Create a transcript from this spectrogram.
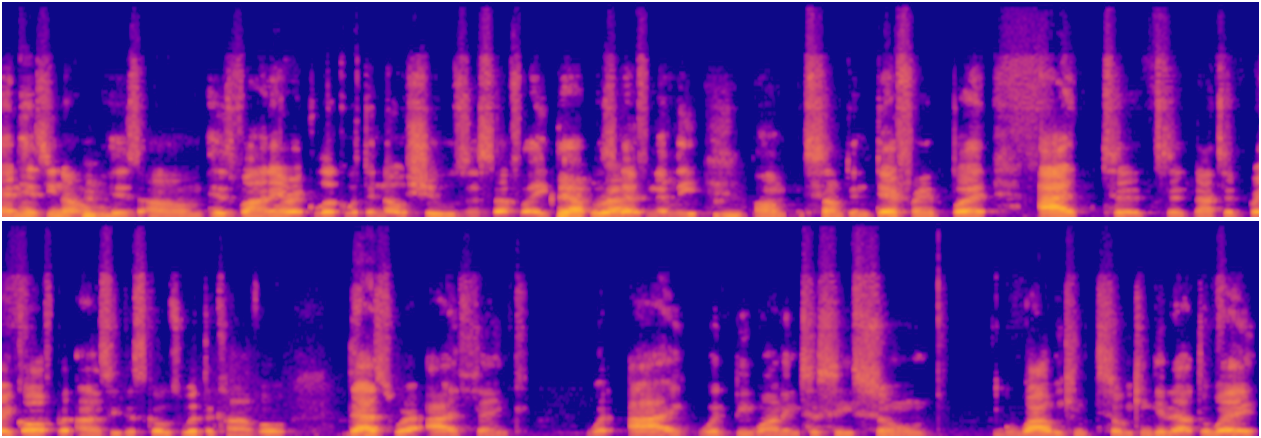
and his, you know, Mhm. his um his Von Erich look with the no shoes and stuff like that Yeah. was Right. definitely Mhm. um something different. But I to to not to break off, but honestly, this goes with the convo. That's where I think what I would be wanting to see soon, while we can, so we can get it out the way,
